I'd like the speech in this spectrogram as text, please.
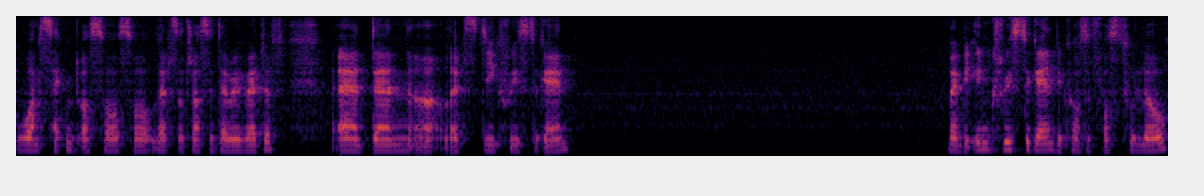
one second or so. So let's adjust the derivative, and then uh, let's decrease the gain. Maybe increase the gain because it was too low.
